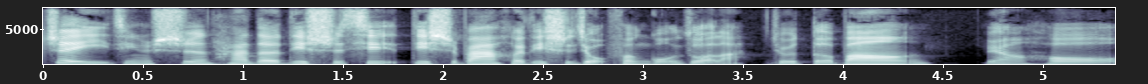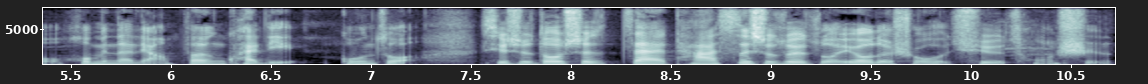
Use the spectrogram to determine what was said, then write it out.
这已经是他的第十七、第十八和第十九份工作了，就德邦，然后后面的两份快递工作，其实都是在他四十岁左右的时候去从事的。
